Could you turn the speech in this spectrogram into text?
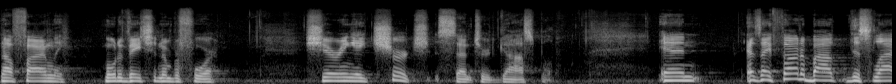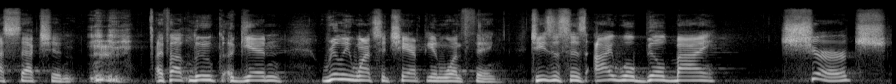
Now, finally, motivation number four sharing a church centered gospel. And as I thought about this last section, I thought Luke, again, really wants to champion one thing. Jesus says, I will build my church,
